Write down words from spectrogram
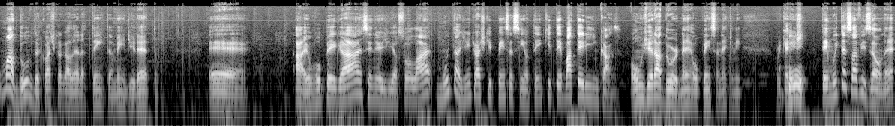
Uma dúvida que eu acho que a galera tem também direto é. Ah, eu vou pegar essa energia solar. Muita gente eu acho que pensa assim, eu tenho que ter bateria em casa. Ou um gerador, né? Ou pensa, né? Que nem. Porque a Sim. gente tem muito essa visão, né?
